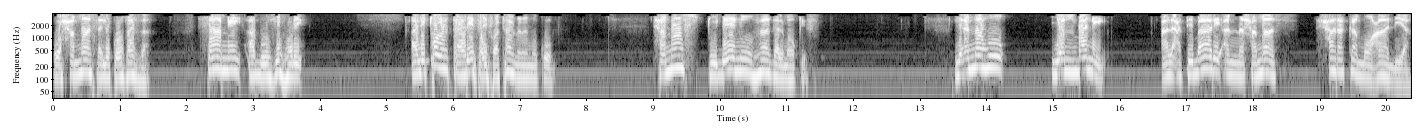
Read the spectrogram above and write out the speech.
wa Hamas aliyeko Gaza, Sami Abu Zuhri alitoa taarifa ifuatayo na nukuu: Hamas tudenu hadha almawqif لأنه ينبني على اعتبار أن حماس حركة معادية.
